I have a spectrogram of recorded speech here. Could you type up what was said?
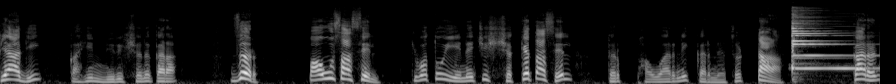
त्याआधी काही निरीक्षणं करा. जर पाऊस असेल किंवा तो येण्याची शक्यता असेल तर फवारणी करण्याचं टाळा. कारण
